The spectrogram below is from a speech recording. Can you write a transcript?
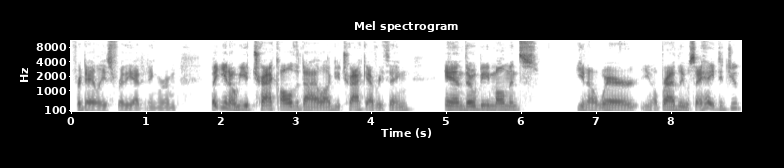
for dailies for the editing room. But you know, you track all the dialogue, you track everything, and there will be moments you know where you know bradley will say hey did you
